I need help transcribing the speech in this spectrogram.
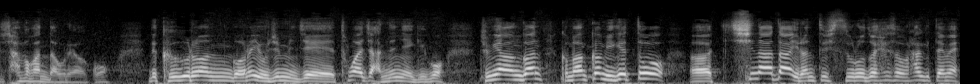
잡아간다고 그래갖고. 근데 그런 거는 요즘 이제 통하지 않는 얘기고 중요한 건 그만큼 이게 또 어, 친하다 이런 뜻으로도 해석을 하기 때문에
